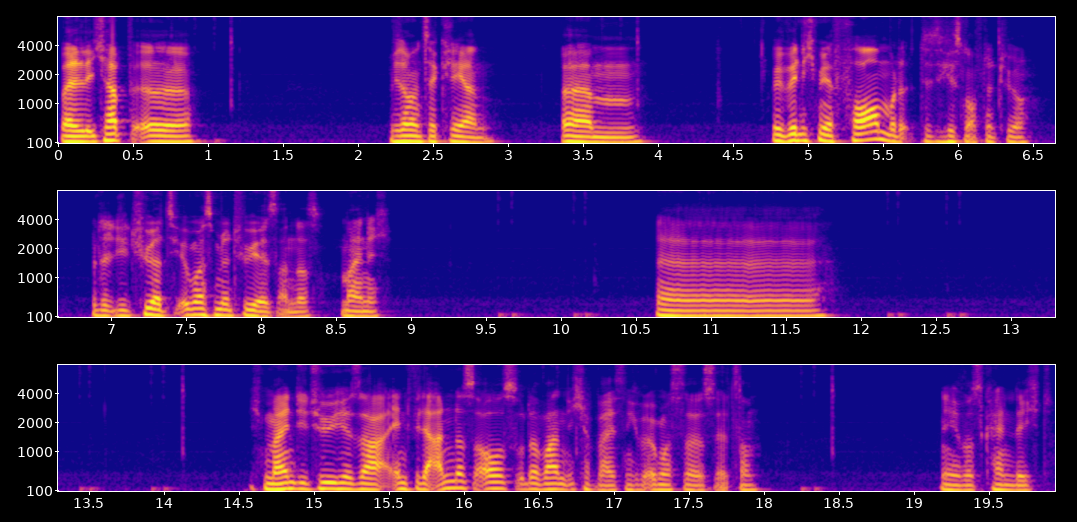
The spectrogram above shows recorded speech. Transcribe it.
Weil ich habe, äh, wie soll man es erklären? Ähm, wenn ich mir Form, oder, das hier ist noch auf der Tür. Oder die Tür hat sich, irgendwas mit der Tür ist anders, meine ich. Äh, ich meine, die Tür hier sah entweder anders aus oder war, ich weiß nicht, irgendwas war seltsam. Nee, war es kein Licht.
